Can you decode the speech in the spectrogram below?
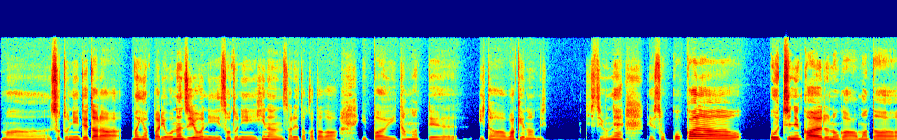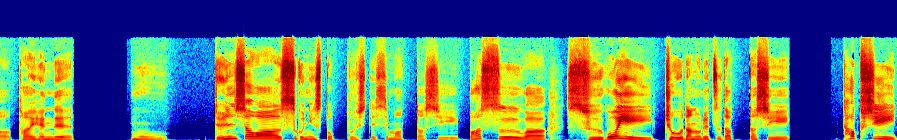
まあ外に出たら、まあ、やっぱり同じように外に避難された方がいっぱい溜まっていたわけなんですよね。でそこからお家に帰るのがまた大変でもう電車はすぐにストップしてしまったしバスはすごい長蛇の列だったしタクシーっ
